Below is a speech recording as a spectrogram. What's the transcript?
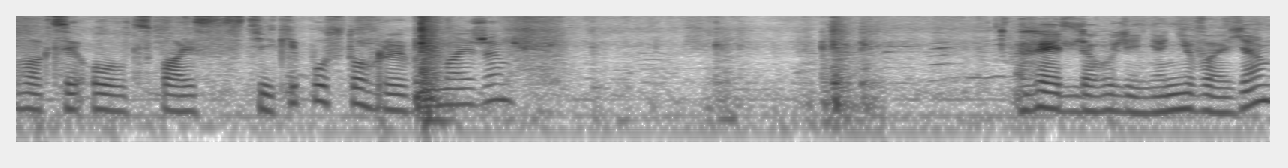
В акції Old Spice стіки по 100 гривень майже. Гель для гоління Нівея.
